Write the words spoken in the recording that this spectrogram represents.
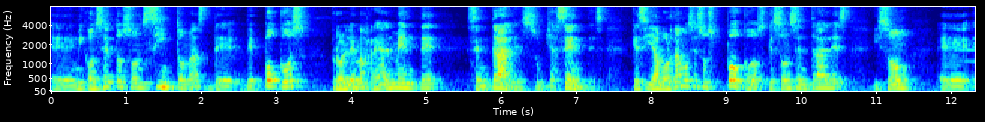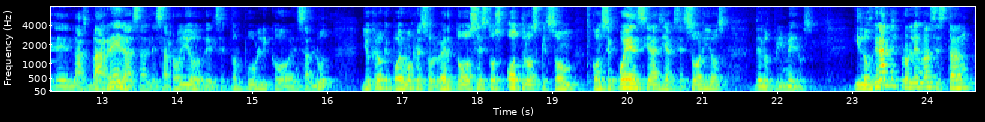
eh, en mi concepto, son síntomas de, pocos problemas realmente centrales, subyacentes, que si abordamos esos pocos que son centrales y son eh, las barreras al desarrollo del sector público en salud, yo creo que podemos resolver todos estos otros que son consecuencias y accesorios de los primeros. Y los grandes problemas están,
